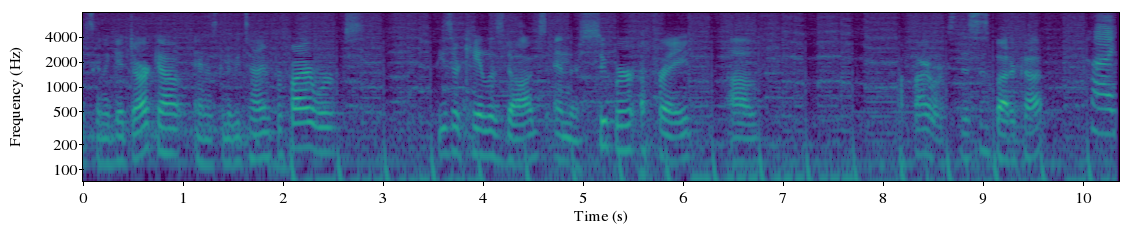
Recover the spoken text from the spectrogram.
it's gonna get dark out and it's gonna be time for fireworks. These are Kayla's dogs and they're super afraid of fireworks. This is Buttercup. Hi.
